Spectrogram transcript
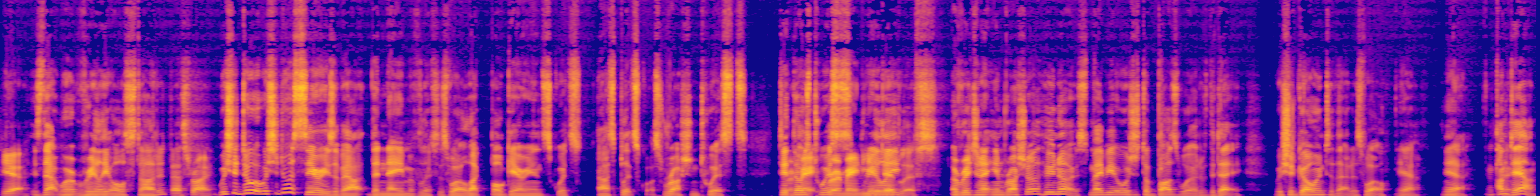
Yeah. Is that where it really all started? That's right. We should do it. We should do a series about the name of lifts as well, like Bulgarian squits, uh, split squats, Russian twists. Did Roma- those twists Romanian really deadlifts. originate in Russia? Who knows? Maybe it was just a buzzword of the day. We should go into that as well. Yeah. Yeah, I'm down.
